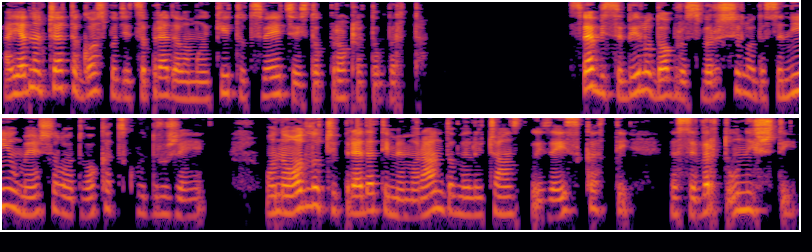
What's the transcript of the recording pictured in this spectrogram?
a jedna četa gospodjica predala mu je kitu cveća iz tog prokletog vrta. Sve bi se bilo dobro svršilo da se nije umešalo advokatsko udruženje. Ono odluči predati memorandum veličanstvu i zaiskati da se vrt uništi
